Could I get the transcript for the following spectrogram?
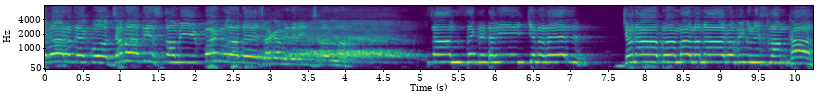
এবার দেখব জামাত ইসলামী বাংলাদেশ আগামী দিনে ইনশাআল্লাহ। সেক্রেটারি জেনারেল জনাব মাওলানা রফিকুল ইসলাম খান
